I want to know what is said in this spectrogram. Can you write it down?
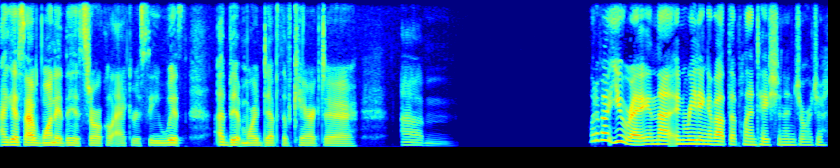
I guess I wanted the historical accuracy with a bit more depth of character. Um, what about you, Ray? In that in reading about the plantation in Georgia,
